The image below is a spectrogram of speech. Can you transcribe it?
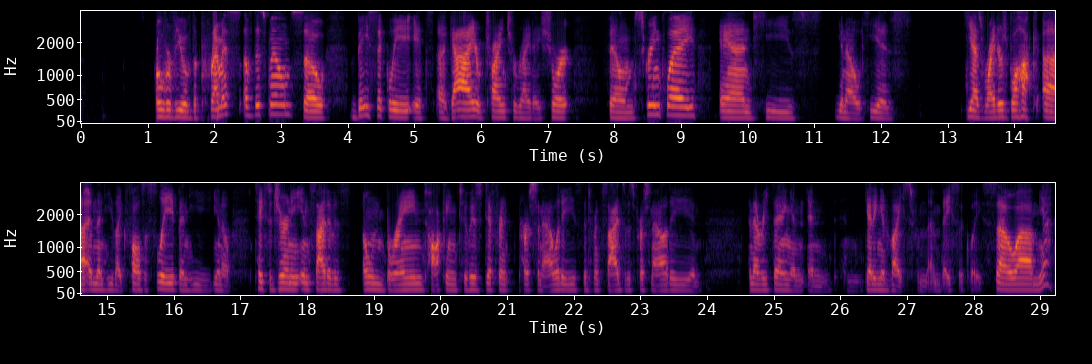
overview of the premise of this film. So, basically, it's a guy trying to write a short film screenplay and he's you know he is he has writer's block uh, and then he like falls asleep and he you know takes a journey inside of his own brain talking to his different personalities the different sides of his personality and and everything and and, and getting advice from them basically. So um, yeah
